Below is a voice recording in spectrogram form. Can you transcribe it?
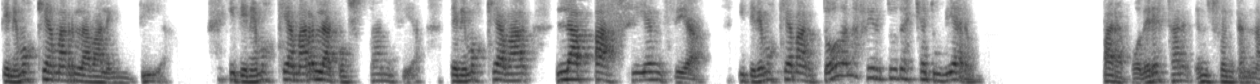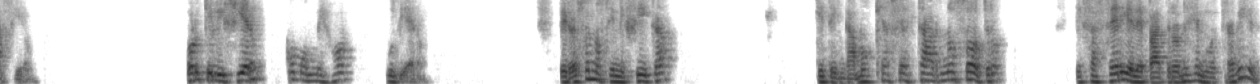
tenemos que amar la valentía y tenemos que amar la constancia, tenemos que amar la paciencia y tenemos que amar todas las virtudes que tuvieron para poder estar en su encarnación. Porque lo hicieron como mejor pudieron. Pero eso no significa que tengamos que aceptar nosotros esa serie de patrones en nuestra vida.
